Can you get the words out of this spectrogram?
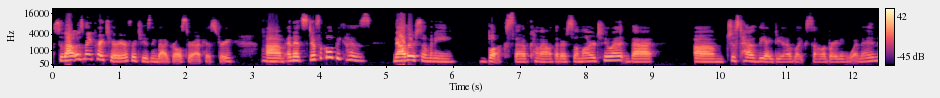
So that was my criteria for choosing bad girls throughout history. Mm-hmm. Um, and it's difficult because now there's so many books that have come out that are similar to it that um, just have the idea of like celebrating women.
